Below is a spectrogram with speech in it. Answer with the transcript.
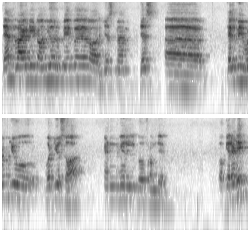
then write it on your paper or just ma'am, just uh, tell me what you what you saw and we'll go from there. Okay, ready?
